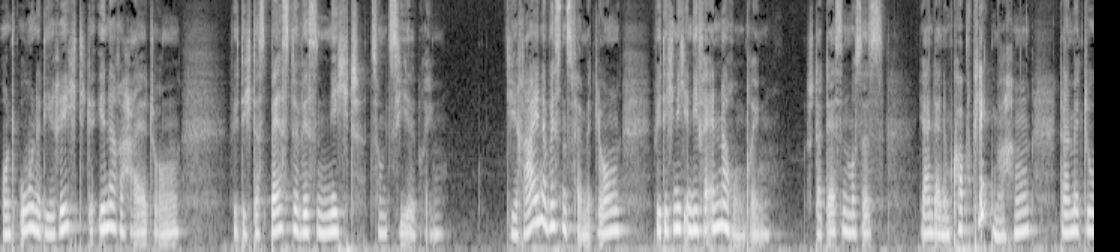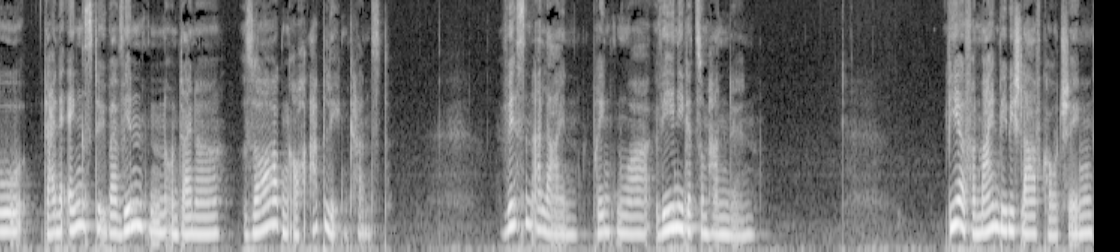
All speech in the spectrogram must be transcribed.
und ohne die richtige innere Haltung wird dich das beste Wissen nicht zum Ziel bringen. Die reine Wissensvermittlung wird dich nicht in die Veränderung bringen. Stattdessen muss es ja in deinem Kopf Klick machen, damit du deine Ängste überwinden und deine Sorgen auch ablegen kannst. Wissen allein bringt nur wenige zum Handeln. Wir von Mein Baby Schlaf Coaching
